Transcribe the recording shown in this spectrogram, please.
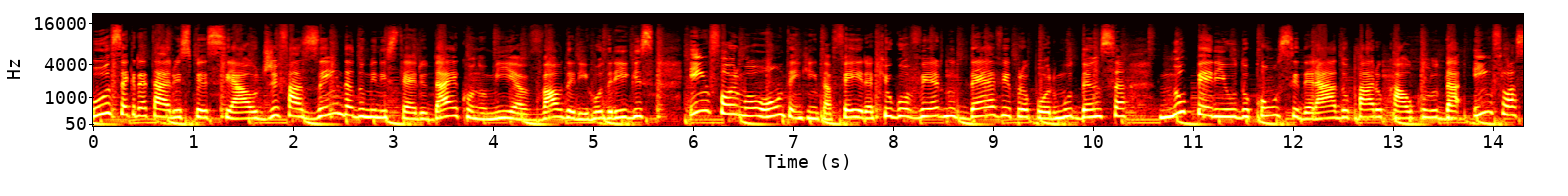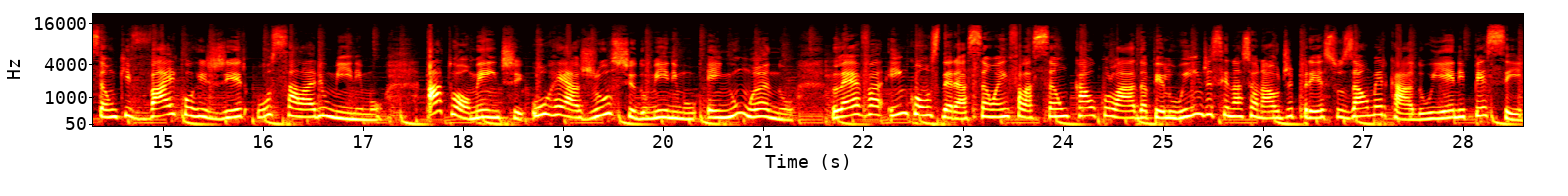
O secretário especial de Fazenda do Ministério da Economia, Valderi Rodrigues, informou ontem, quinta-feira, que o governo deve propor mudança no período considerado para o cálculo da inflação que vai corrigir o salário mínimo. Atualmente, o reajuste do mínimo em um ano leva em consideração a inflação calculada pelo Índice Nacional de Preços ao Mercado, o INPC,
